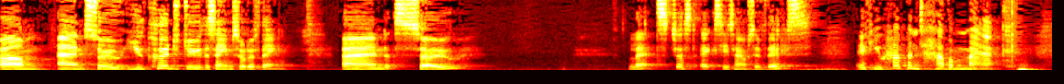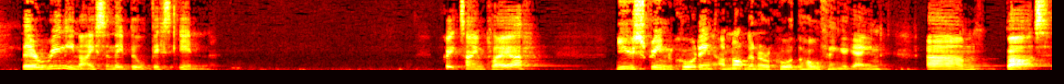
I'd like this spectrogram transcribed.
Um, and so you could do the same sort of thing. And so let's just exit out of this. If you happen to have a Mac, they're really nice and they build this in. QuickTime Player, new screen recording. I'm not going to record the whole thing again, um, but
